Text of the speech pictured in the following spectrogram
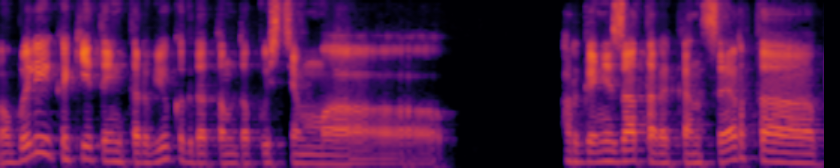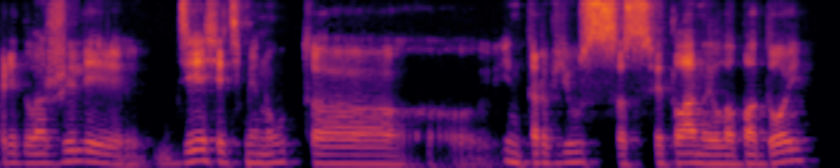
Но были какие-то интервью, когда там, допустим, э, организаторы концерта предложили 10 минут э, интервью со Светланой Лободой,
